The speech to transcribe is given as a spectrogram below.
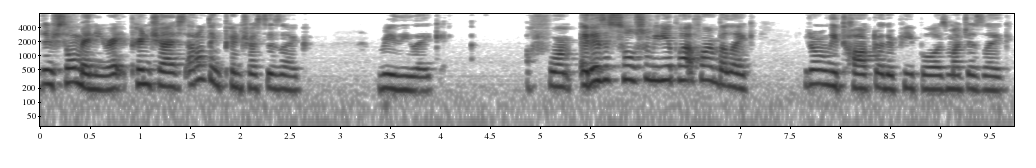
There's so many, right? Pinterest. I don't think Pinterest is like really like a form. It is a social media platform, but like you don't really talk to other people as much as like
